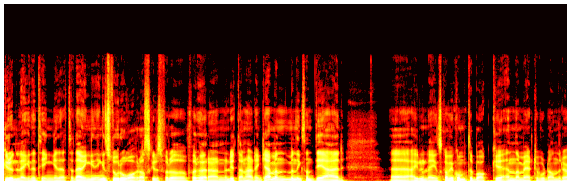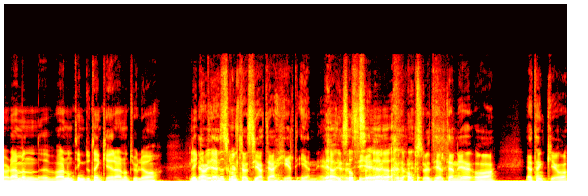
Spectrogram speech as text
grunnleggende ting i dette. Det er jo ingen, ingen store overraskelse for, for høreren, lytteren her, tenker jeg, men, men sant, det er, uh, er grunnleggende. Skal vi komme tilbake enda mer til hvordan dere gjør det, men uh, hva er noen ting du tenker er naturlig å legge ja, til? Jeg skulle til å si at jeg er helt enig i ja, det du sier. Er absolutt helt enig. Og jeg tenker jo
